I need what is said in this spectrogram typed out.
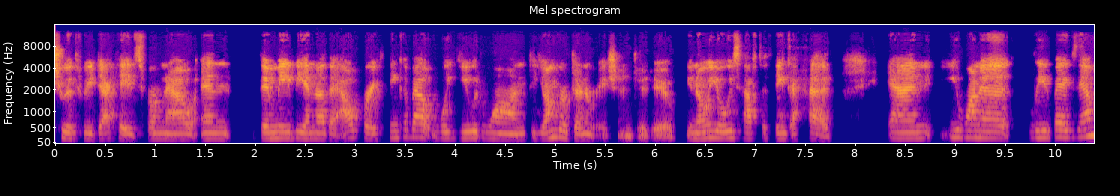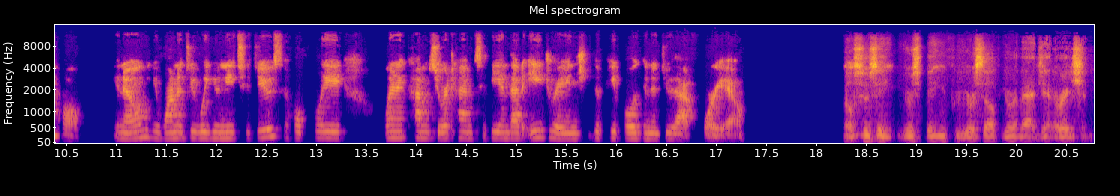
two or three decades from now. And there may be another outbreak, think about what you would want the younger generation to do. You know, you always have to think ahead and you want to lead by example. You know, you want to do what you need to do. So hopefully, when it comes your time to be in that age range, the people are going to do that for you. Well, Susie, you're speaking for yourself. You're in that generation.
